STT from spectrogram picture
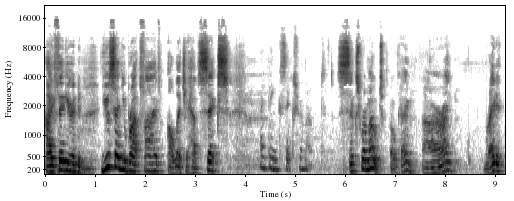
I figured you said you brought five, I'll let you have six. I think six remote. Six remote, okay. All right, write it.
